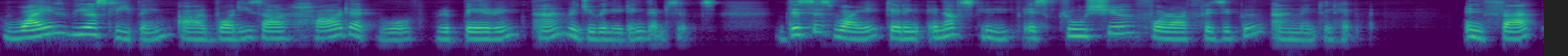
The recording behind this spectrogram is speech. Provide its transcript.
While we are sleeping, our bodies are hard at work repairing and rejuvenating themselves. This is why getting enough sleep is crucial for our physical and mental health. In fact,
